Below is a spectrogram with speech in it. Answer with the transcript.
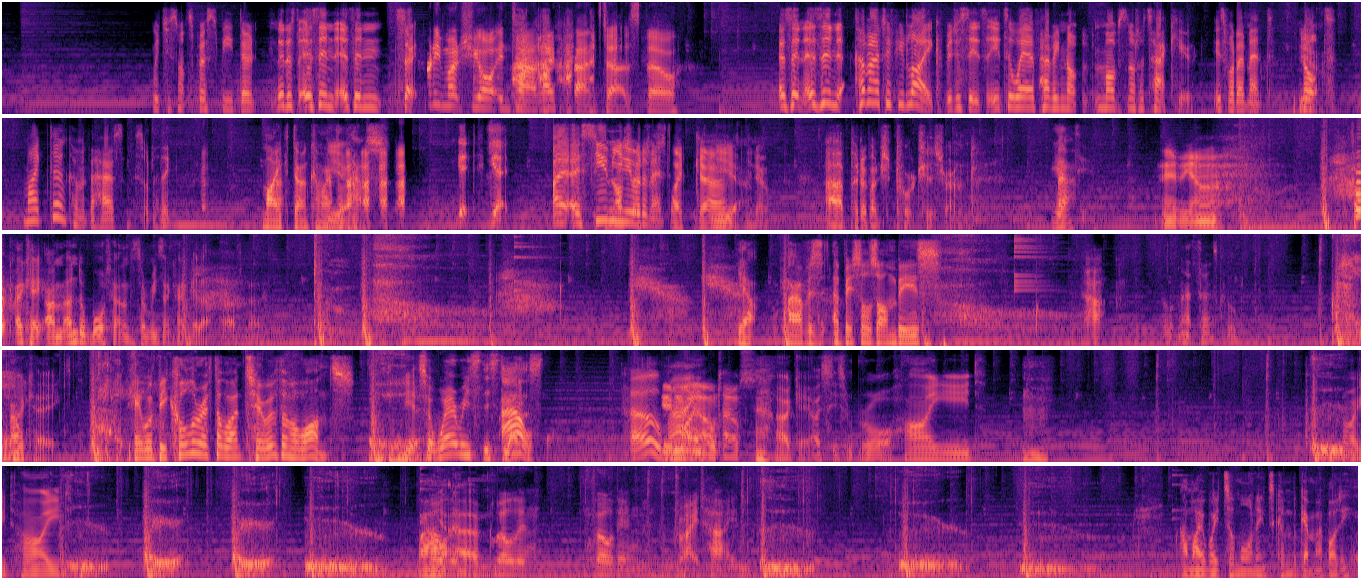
Which is not supposed to be don't. It is, as in, as in, sorry, pretty much your entire lifespan does, so. As in, as in, come out if you like, but just it's it's a way of having not mobs not attack you is what I meant. Yeah. Not, Mike, don't come at the house, sort of thing. Mike, don't come out of the house. Yeah, yeah. I I assume you Also knew what I meant. Like, uh, Yeah. you know, uh, put a bunch of torches around. Yeah. There we are. Fuck. Okay, I'm underwater, and for some reason I can't get up. Oh, that's better. Yeah. I have as- abyssal zombies. That sounds cool. Okay. It would be cooler if there weren't two of them at once. Yeah. So where is this Ow. leather stuff? Oh In my. my old house. Okay, I see some raw hide. Mm. Dried hide. Wow. Yeah, um, Rolling, rolling, dried hide. I might wait till morning to come get my body.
